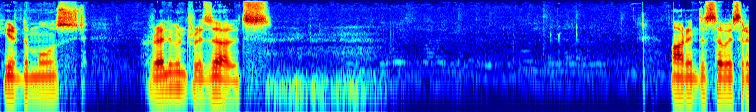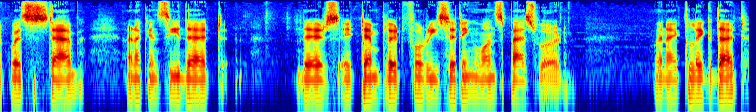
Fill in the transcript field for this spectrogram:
Here the most relevant results are in the service requests tab and I can see that there's a template for resetting one's password. When I click that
